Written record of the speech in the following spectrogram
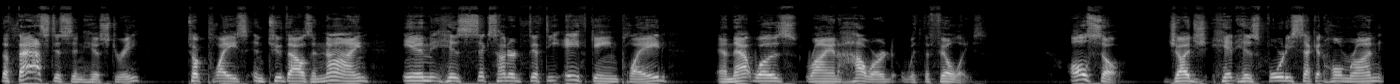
The fastest in history took place in 2009 in his 658th game played, and that was Ryan Howard with the Phillies. Also, Judge hit his 42nd home run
